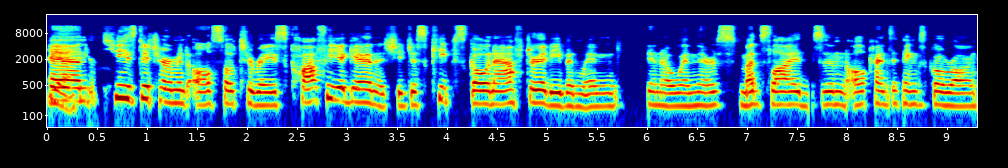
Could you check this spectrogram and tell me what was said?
and yeah. she's determined also to raise coffee again, and she just keeps going after it, even when you know when there's mudslides and all kinds of things go wrong.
